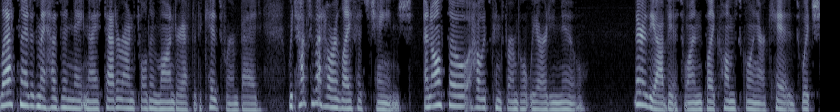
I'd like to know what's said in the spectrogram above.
Last night, as my husband Nate and I sat around folding laundry after the kids were in bed, we talked about how our life has changed and also how it's confirmed what we already knew. There are the obvious ones, like homeschooling our kids, which,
